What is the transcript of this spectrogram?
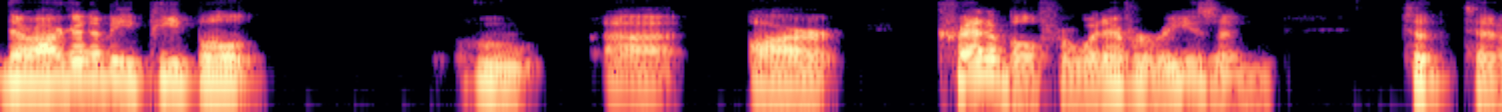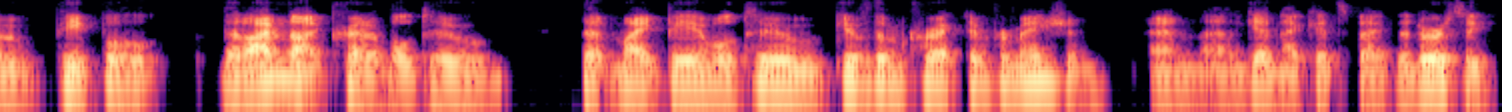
there are going to be people who uh, are credible for whatever reason to to people that I'm not credible to that might be able to give them correct information. And, again, that gets back to Dorsey.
